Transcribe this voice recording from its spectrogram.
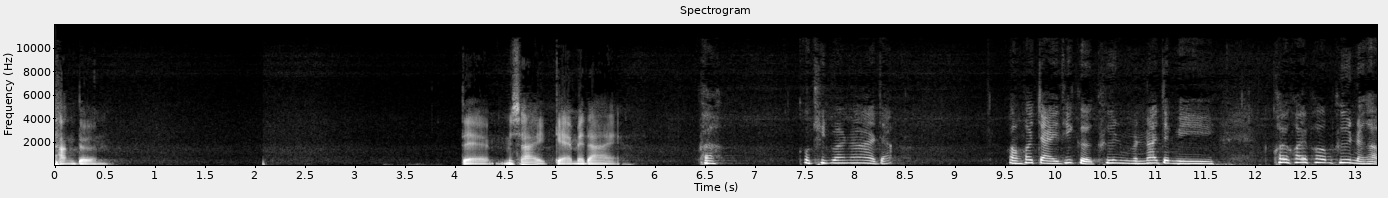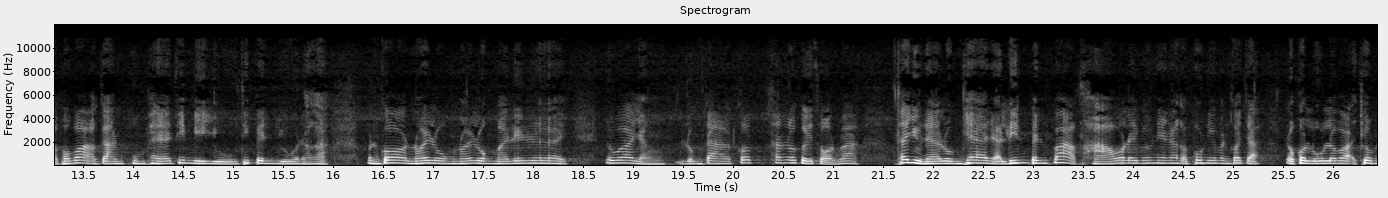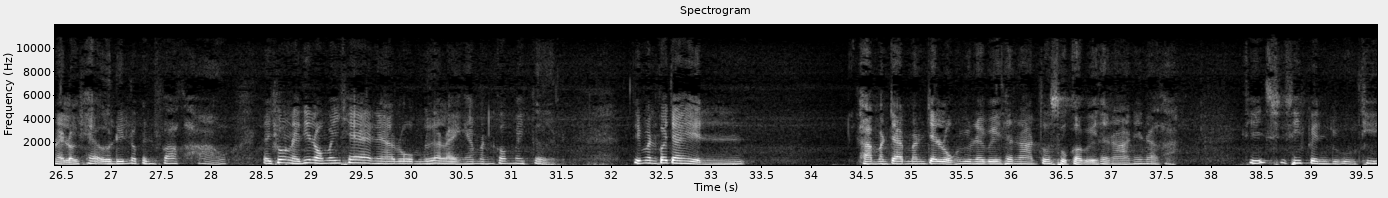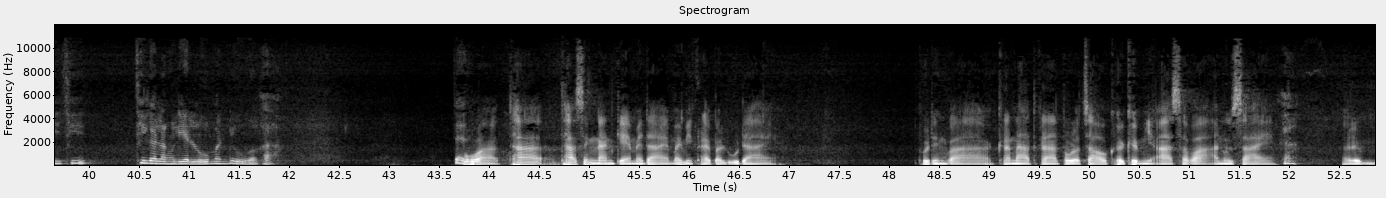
ทางเดิม แต่ไม่ใช่แก่ไม่ได้ ค่ะ ก็คิดว่าน่าจะ ความเข้าใจที่เกิดขึ้นมันน่าจะมีค่อยๆเพิ่มขึ้นนะคะเพราะว่าอาการภูมิแพ้ที่มีอยู่ที่เป็นอยู่นะคะมันก็น้อยลงน้อยลงมาเรื่อยๆหรือว่าอย่างหลวงตาก็ท่านก็เคยสอนว่า ถ้าอยู่ในอารมณ์แช่เนี่ย ลิ้นเป็นฝ้าขาวอะไรพวกนี้นะคะพวกนี้มันก็จะเราก็รู้แล้วว่าช่วงไหนเราแช่เออลิ้นเราเป็นฝ้าขาว แต่ช่วงไหนที่เราไม่แช่ในอารมณ์หรืออะไรเงี้ยมันก็ไม่เกิด ที่มันก็จะเห็น ค่ะมันจะมันจะหลงอยู่ในเวทนาตัวสุขเวทนานี่นะคะที่ที่เป็นอยู่ที่ที่ที่กำลังเรียนรู้มันอยู่อะค่ะเพราะว่าถ้าถ้าสิ่งนั้นแกไม่ได้ ไม่มีใครบรรลุได้ พูดถึงว่าขนาดขนาดพระเจ้าเคยเคยมีอาสวะอนุสัย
